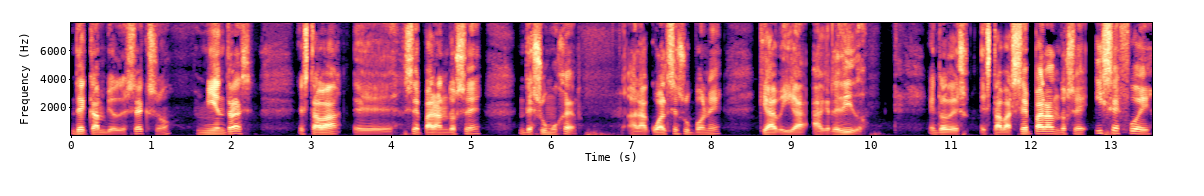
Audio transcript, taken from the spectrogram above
de cambio de sexo mientras estaba eh, separándose de su mujer, a la cual se supone que había agredido. Entonces estaba separándose y se fue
